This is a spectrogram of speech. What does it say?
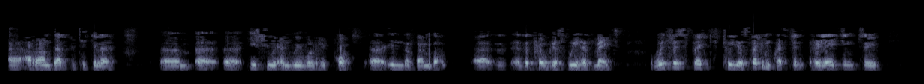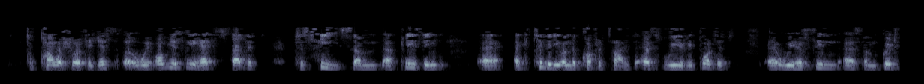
around that particular um, issue, and we will report in November the progress we have made. With respect to your second question relating to to power shortages, we obviously had started to see some pleasing Uh, activity on the corporate side. As we reported, uh, we have seen uh, some good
